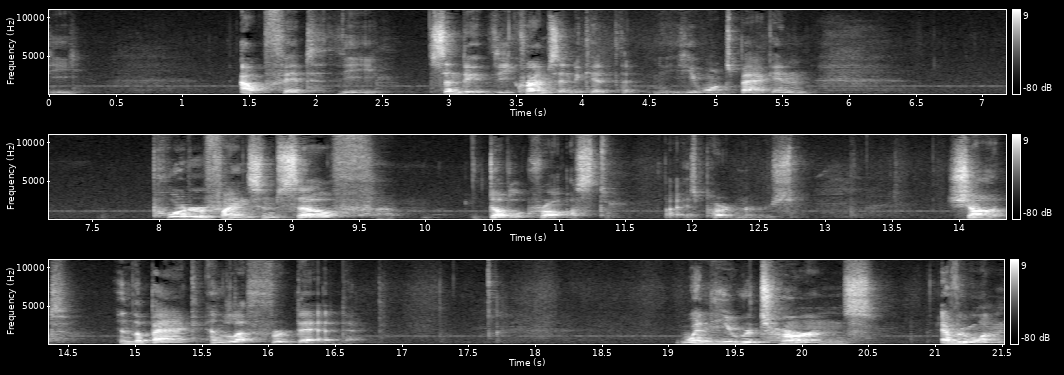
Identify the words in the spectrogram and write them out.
the outfit, the the crime syndicate that he wants back in. Porter finds himself double-crossed by his partners. Shot in the back and left for dead. When he returns, everyone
